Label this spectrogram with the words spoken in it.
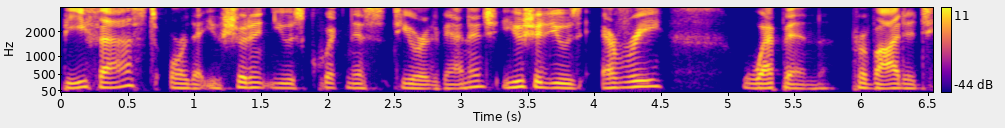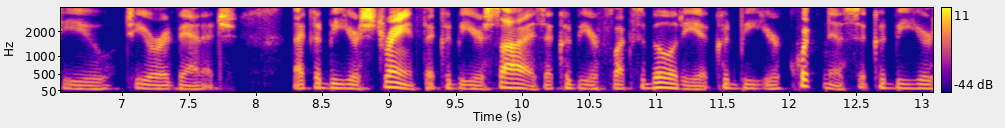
be fast or that you shouldn't use quickness to your advantage. You should use every weapon provided to you to your advantage. That could be your strength, that could be your size, that could be your flexibility, it could be your quickness, it could be your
